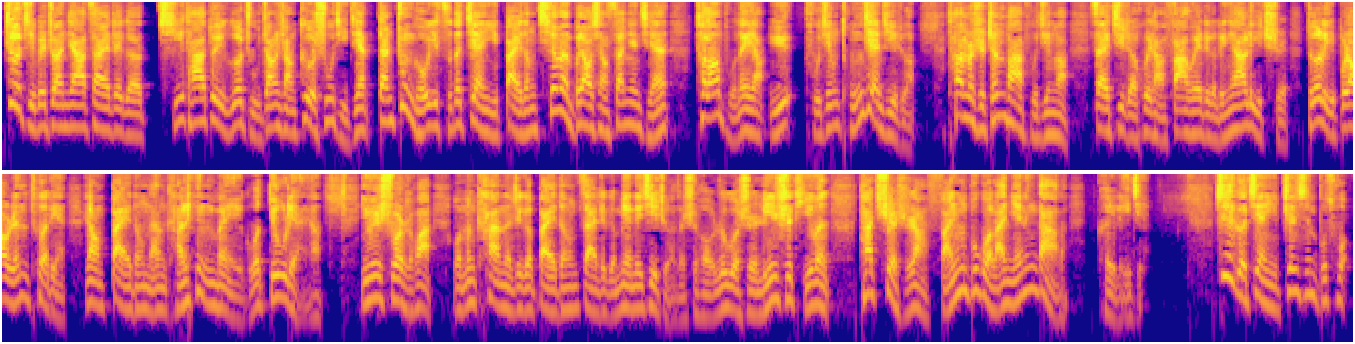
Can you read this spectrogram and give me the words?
这几位专家在这个其他对俄主张上各抒己见，但众口一词的建议拜登千万不要像三年前特朗普那样与普京同见记者。他们是真怕普京啊，在记者会上发挥这个伶牙俐齿、得理不饶人的特点，让拜登难堪，令美国丢脸呀。因为说实话，我们看的这个拜登在这个面对记者的时候，如果是临时提问，他确实啊反应不过来，年龄大了可以理解。这个建议真心不错，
